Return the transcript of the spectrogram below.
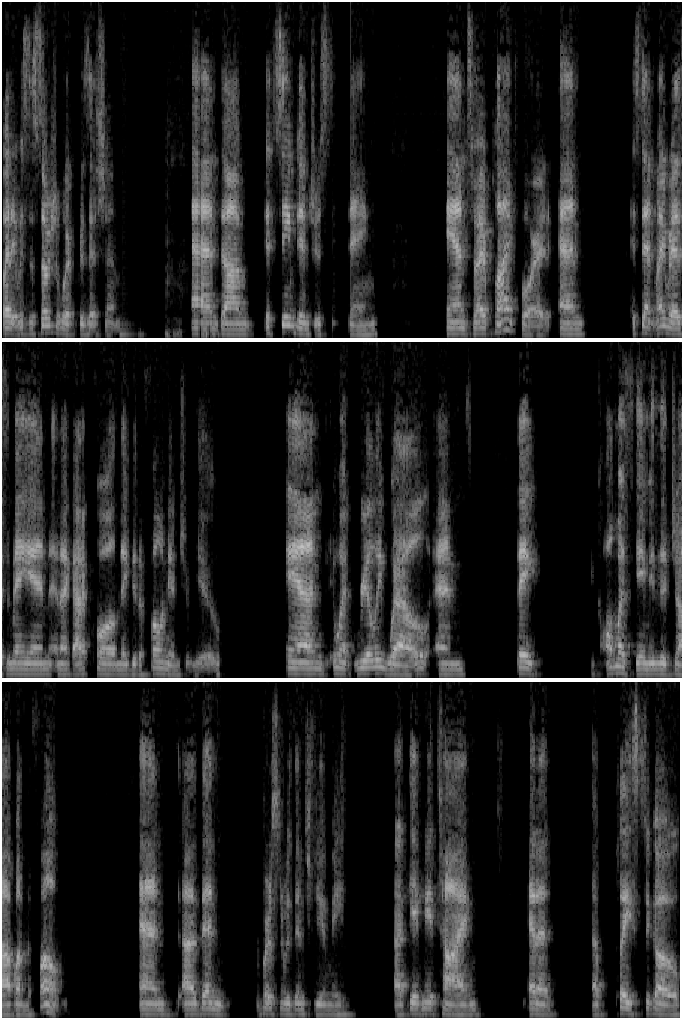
but it was a social work position. Mhm. and um, it seemed interesting. And so i applied for it and i sent my resume in and i got a call and they did a phone interview. And it went really well and they almost gave me the job on the phone. And uh, then the person who was interviewing me uh, gave me a time and a, a place to go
